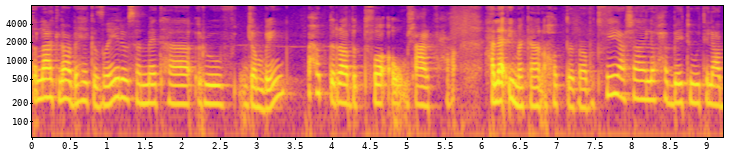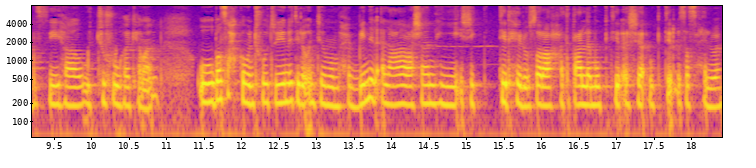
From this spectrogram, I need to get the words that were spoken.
طلعت لعبة هيك صغيرة وسميتها Roof Jumping بحط الرابط فوق أو مش عارف حلاقي مكان أحط الرابط فيه عشان لو حبيتوا تلعبوا فيها وتشوفوها كمان. وبنصحكم تفوتوا يونيتي لو أنتم محبين الألعاب عشان هي إشي كتير حلو صراحة تتعلموا كتير أشياء وكتير قصص حلوة.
